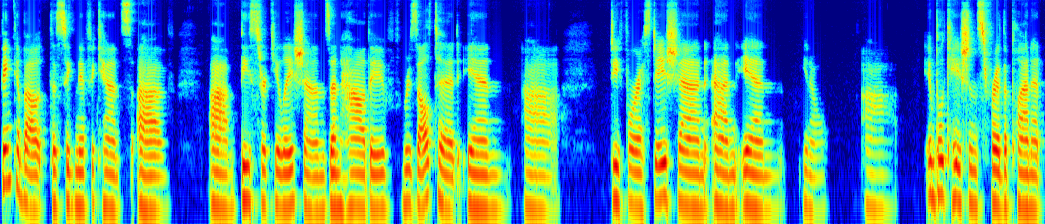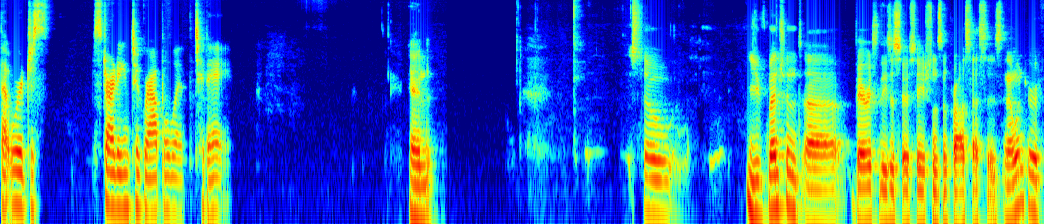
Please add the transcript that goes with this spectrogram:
think about the significance of um, these circulations and how they've resulted in uh, deforestation and in, you know, uh, implications for the planet that we're just starting to grapple with today. And so you've mentioned uh, various of these associations and processes, and I wonder if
